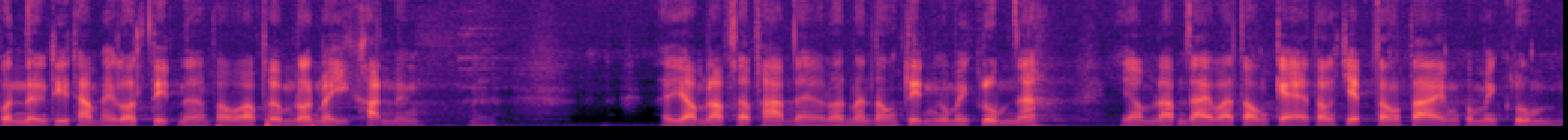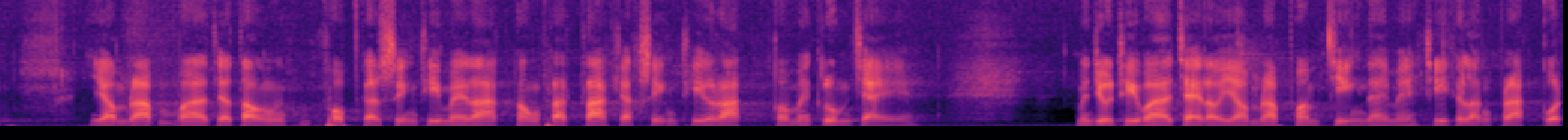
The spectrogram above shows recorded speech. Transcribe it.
คนหนึ่งที่ทำให้รถติดนะ เพราะว่าเพิ่มรถมาอีกคันหนึ่งถ้ายอมรับสภาพได้รถมันต้องติดก็ไม่กลุ้มนะยอมรับได้ว่าต้องแก่ต้องเจ็บต้องตายมันก็ไม่กลุ้ม ยอมรับว่าจะต้องพบกับสิ่งที่ไม่รัก ต้องพลัดพรากจากสิ่งที่รักก็ไม่กลุ้มใจ มันอยู่ที่ว่าใจเรายอมรับความจริงได้ไหมที่กำลังปรากฏ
